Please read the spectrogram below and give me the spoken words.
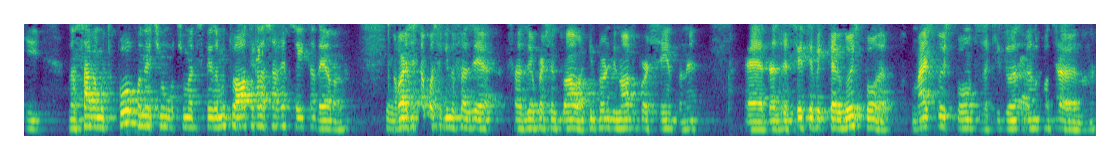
que lançava muito pouco, né? Tinha, tinha uma despesa muito alta em relação à receita dela. Né? Agora vocês estão conseguindo fazer, fazer o percentual aqui em torno de 9%, né? É, das receitas, você vê que caiu dois pontos, mais de dois pontos aqui do é. ano contra ano, né?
